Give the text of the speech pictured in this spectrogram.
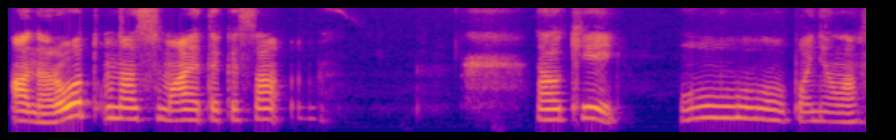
А народ у нас має таке саме. Та окей. О, поняла.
